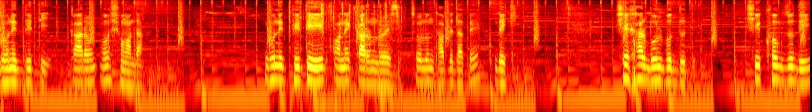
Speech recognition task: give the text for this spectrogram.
গণিত ভীতি, কারণ ও সমাধান। গণিত ভীতির অনেক কারণ রয়েছে, চলুন ধাপে ধাপে দেখি। শেখার ভুল পদ্ধতি। শিক্ষক যদি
